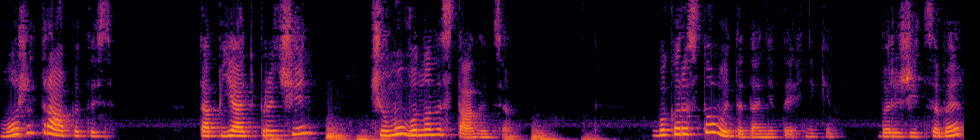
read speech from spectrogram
може трапитись, та 5 причин, чому воно не станеться. Використовуйте дані техніки, бережіть себе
